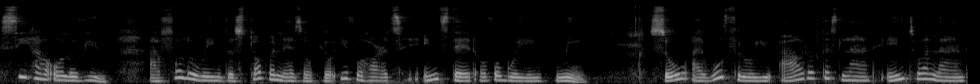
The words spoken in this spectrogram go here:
See how all of you are following the stubbornness of your evil hearts instead of obeying me. So I will throw you out of this land into a land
